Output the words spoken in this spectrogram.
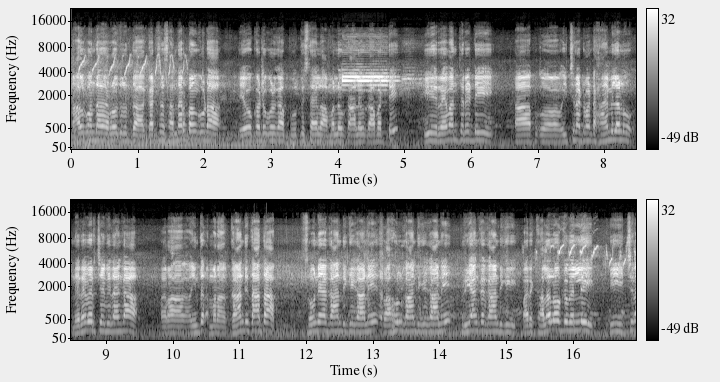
నాలుగు వందల రోజులు ద- గడిచిన సందర్భం కూడా ఏ ఒక్కటి కూడా పూర్తి స్థాయిలో అమలు కాలేవు కాబట్టి ఈ రేవంత్ రెడ్డి ఇచ్చినటువంటి హామీలను నెరవేర్చే విధంగా రా- ఇంత మన గాంధీ తాత సోనియా గాంధీకి కానీ రాహుల్ గాంధీకి కానీ ప్రియాంక గాంధీకి వారి కళలోకి వెళ్ళి ఈ ఇచ్చిన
